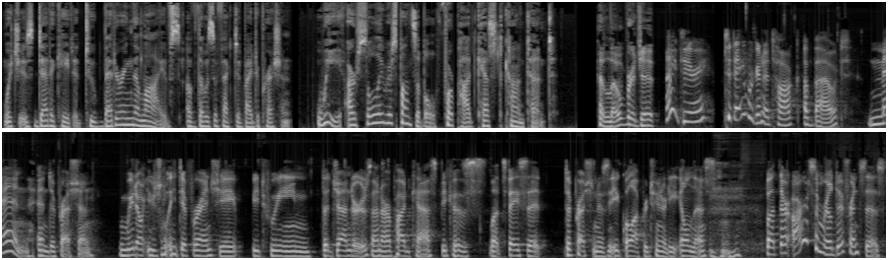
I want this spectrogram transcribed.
which is dedicated to bettering the lives of those affected by depression. We are solely responsible for podcast content. Hello, Bridget. Hi, Terry. Today we're going to talk about men and depression. We don't usually differentiate between the genders on our podcast because, let's face it, depression is an equal opportunity illness. Mm-hmm. But there are some real differences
